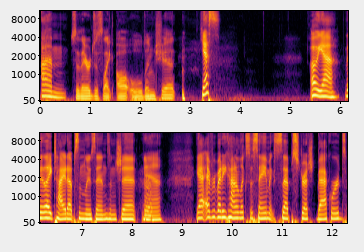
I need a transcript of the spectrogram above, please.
Um, So they were just like all old and shit. yes. Oh yeah, they like tied up some loose ends and shit. Yeah, yeah. Everybody kind of looks the same except stretched backwards.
